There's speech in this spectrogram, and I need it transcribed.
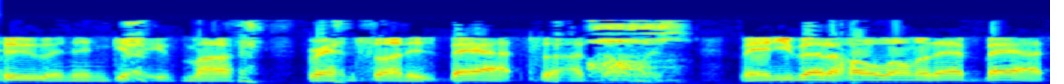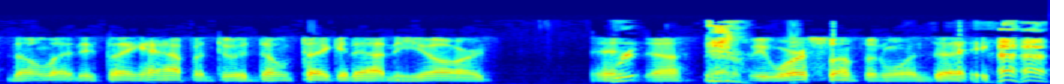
two and then gave my grandson his bat. So I told him, "Man, you better hold on to that bat. Don't let anything happen to it. Don't take it out in the yard, And, uh, that'll be worth something one day."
